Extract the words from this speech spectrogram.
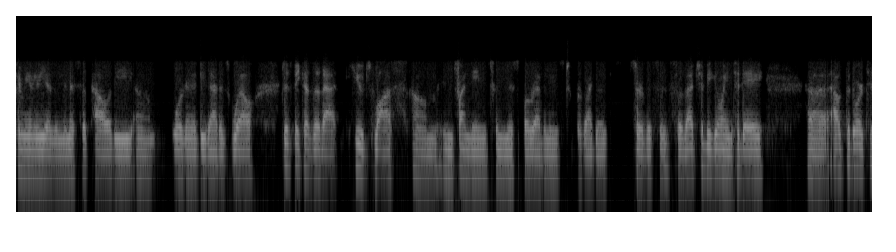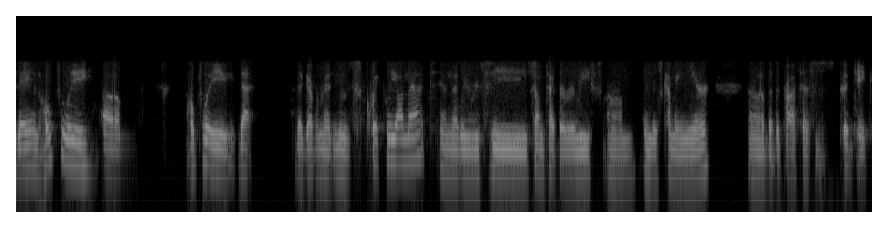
community, as a municipality, um, we're going to do that as well, just because of that huge loss um, in funding to municipal revenues to provide those services. So that should be going today, uh, out the door today, and hopefully, um, hopefully that the government moves quickly on that, and that we see some type of relief um, in this coming year. Uh, but the process could take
